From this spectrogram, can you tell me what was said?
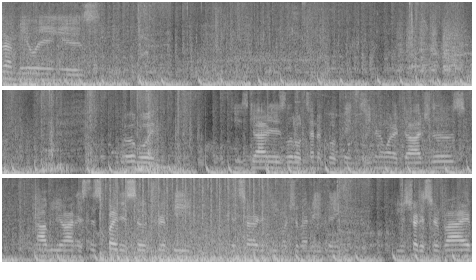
Reason I'm meleeing is Oh boy. He's got his little tentacle things. You're gonna want to dodge those. I'll be honest, this fight is so trippy. It's hard to do much of anything. You just try to survive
